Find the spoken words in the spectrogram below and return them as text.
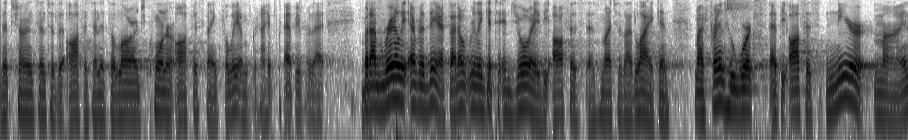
that shines into the office, and it's a large corner office, thankfully. I'm happy for that. But I'm rarely ever there, so I don't really get to enjoy the office as much as I'd like. And my friend who works at the office near mine,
